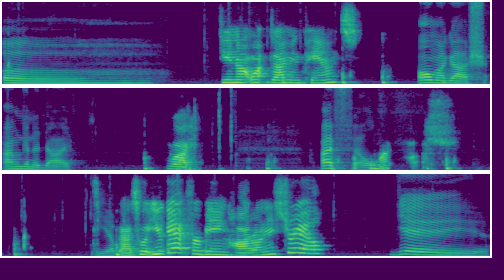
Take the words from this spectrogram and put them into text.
Uh. Do you not want diamond pants? Oh my gosh, I'm gonna die. Why? I fell. Oh my gosh. Yep. That's what you get for being hot on his trail. Yay.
